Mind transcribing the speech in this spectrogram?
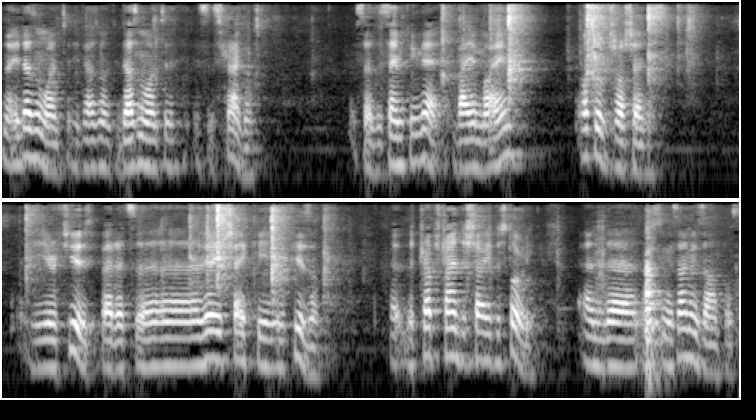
No, he doesn't want to. He doesn't want to. He doesn't want to. It's a struggle. So the same thing there. Vayimoim, also Shalshelis. He refused, but it's a very shaky refusal. Uh, The trap's trying to show you the story. And uh, I'm some examples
